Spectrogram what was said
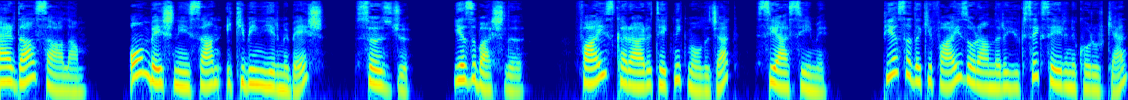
Erdal Sağlam 15 Nisan 2025 Sözcü Yazı başlığı Faiz kararı teknik mi olacak, siyasi mi? Piyasadaki faiz oranları yüksek seyrini korurken,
